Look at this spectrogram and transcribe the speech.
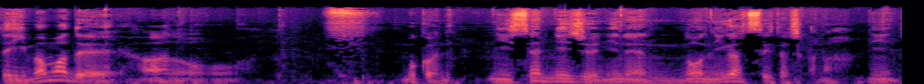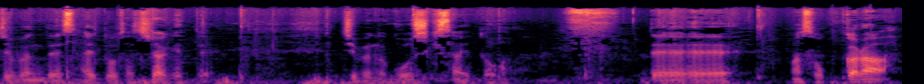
で、今まで、あの、僕は2022年の2月1日かなに自分でサイトを立ち上げて、自分の公式サイト。で、まあ、そこから、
